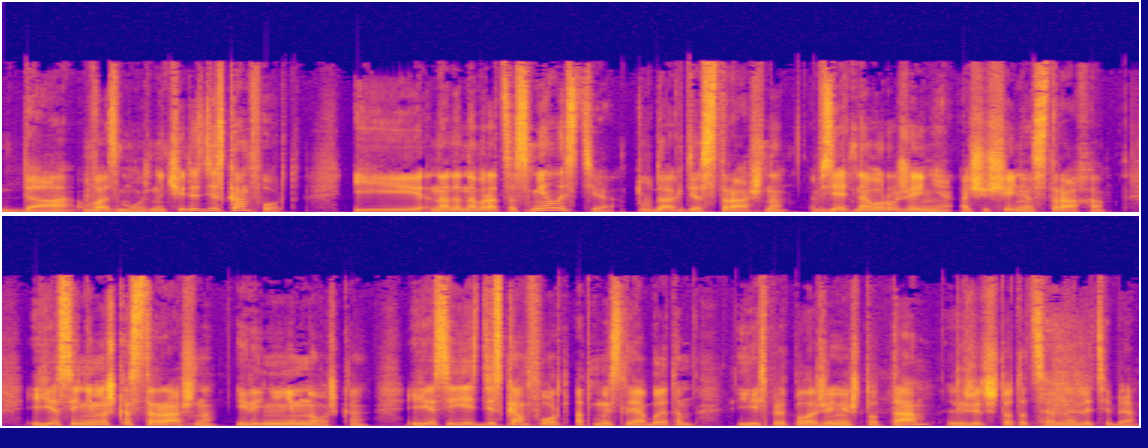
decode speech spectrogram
Да, возможно, через дискомфорт. И надо набраться смелости туда, где страшно, взять на вооружение ощущение страха. И если немножко страшно, страшно или не немножко. И если есть дискомфорт от мысли об этом, есть предположение, что там лежит что-то ценное для тебя.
